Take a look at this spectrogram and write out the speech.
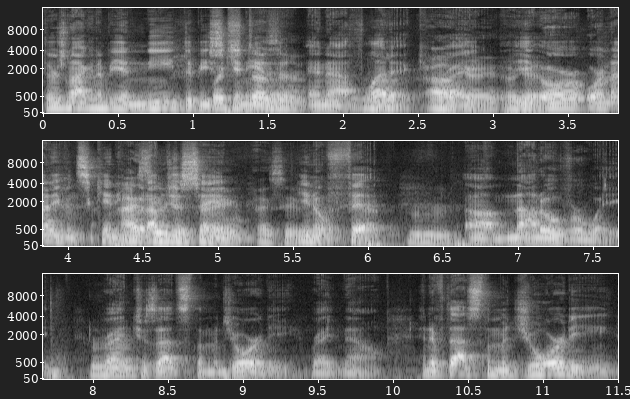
there's not going to be a need to be Which skinny and, athletic Oh, okay, right okay. or, or not even skinny I but i'm just saying, saying. I see what you know fit yeah. Mhm. um, not overweight, right? Because that's the majority right now. And if that's the majority,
